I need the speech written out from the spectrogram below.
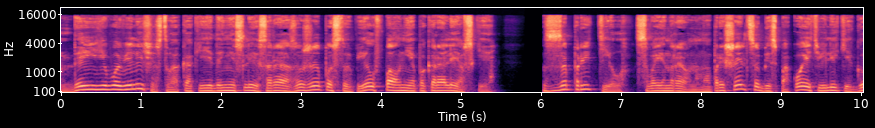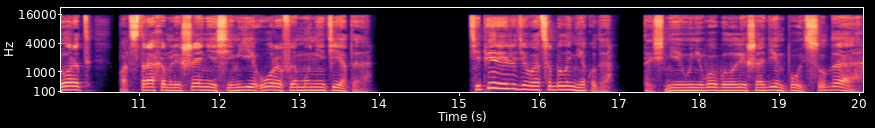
Да и его величество, как ей донесли сразу же, поступил вполне по-королевски. Запретил своенравному пришельцу беспокоить великий город под страхом лишения семьи Уров иммунитета. Теперь и раздеваться было некуда. Точнее, у него был лишь один путь — сюда.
